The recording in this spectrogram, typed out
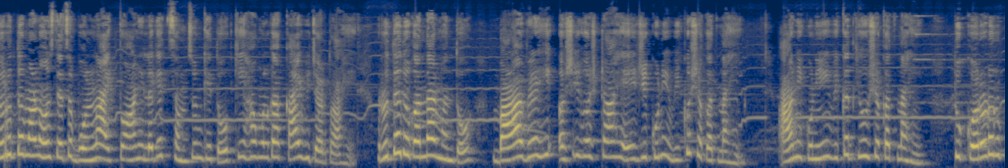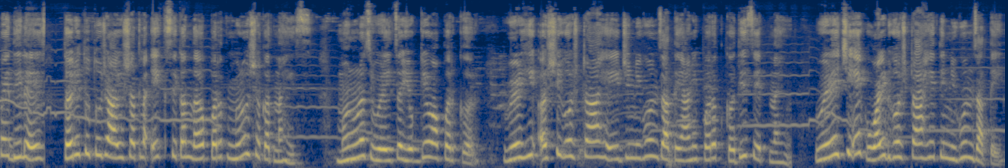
तो वृद्ध माणूस त्याचं बोलणं ऐकतो आणि लगेच समजून घेतो की हा मुलगा काय विचारतो आहे. वृद्ध दुकानदार म्हणतो बाळा वेळ ही अशी गोष्ट आहे जी कुणी विकू शकत नाही आणि कुणी विकत घेऊ शकत नाही. तू करोडो रुपये दिलेस तरी तू तुझ्या आयुष्यातला एक सेकंद परत मिळू शकत नाहीस. म्हणूनच वेळेचा योग्य वापर कर. वेळ ही अशी गोष्ट आहे जी निघून जाते आणि परत कधीच येत नाही. वेळेची एक वाईट गोष्ट आहे ती निघून जाते.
